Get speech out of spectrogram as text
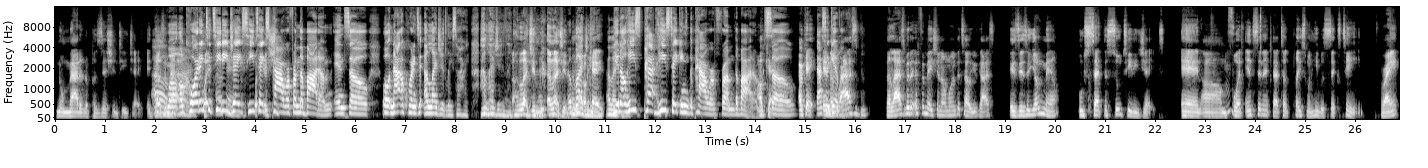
no matter the position, TJ. It Oh, doesn't Well, matter. according to TD Okay. Jakes, he But takes she- power from the bottom. And so, well, not according to allegedly, sorry. Allegedly. allegedly, allegedly, But- okay, You know, he's pa- he's taking the power from the bottom. Okay. So okay. That's and a the given. last, the last bit of information I wanted to tell you guys is there's a young male who set to sue TD Jakes and um Mm. for an incident that took place when he was 16. Right.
